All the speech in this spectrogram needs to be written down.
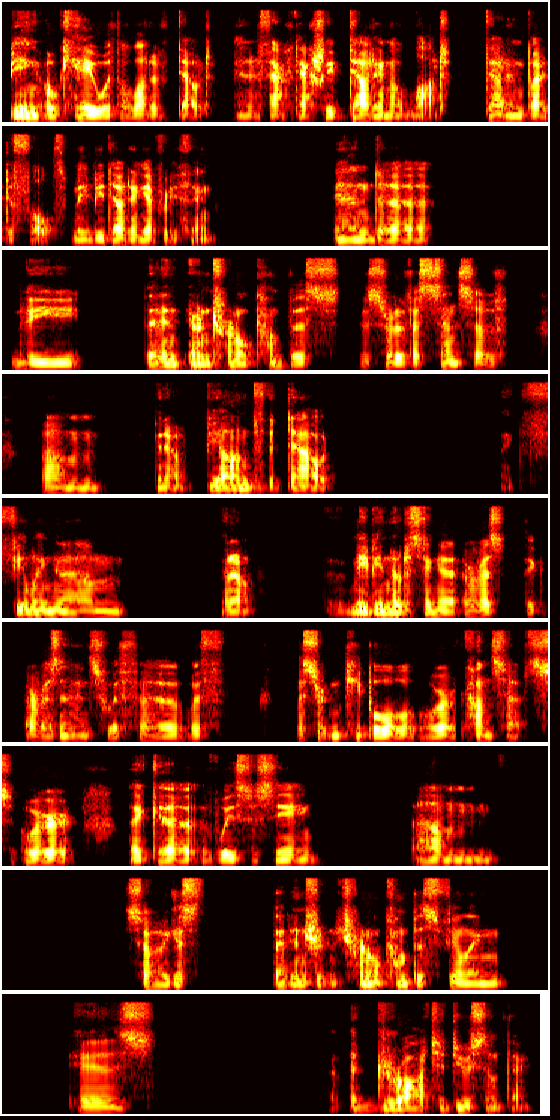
being okay with a lot of doubt and in fact actually doubting a lot doubting by default maybe doubting everything. And uh the that in, internal compass is sort of a sense of um you know beyond the doubt like feeling um i don't know maybe noticing a, a res like a resonance with uh with with certain people or concepts or like uh of ways of seeing um so i guess that inter- internal compass feeling is a draw to do something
